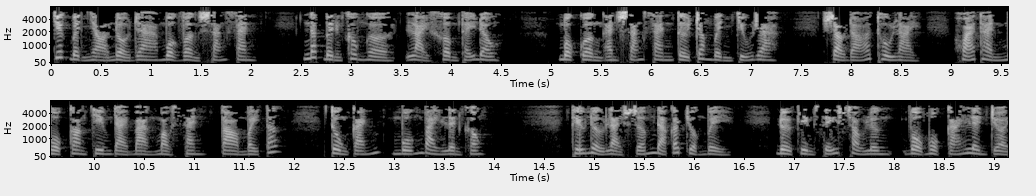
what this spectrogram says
Chiếc bình nhỏ nổ ra một vần sáng xanh, nắp bình không ngờ lại không thấy đâu. Một quần ánh sáng xanh từ trong bình chiếu ra, sau đó thu lại, hóa thành một con chim đại bàng màu xanh to mấy tấc, tung cánh muốn bay lên không. Thiếu nữ lại sớm đã có chuẩn bị, đưa kim sĩ sau lưng vỗ một cái lên trời.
